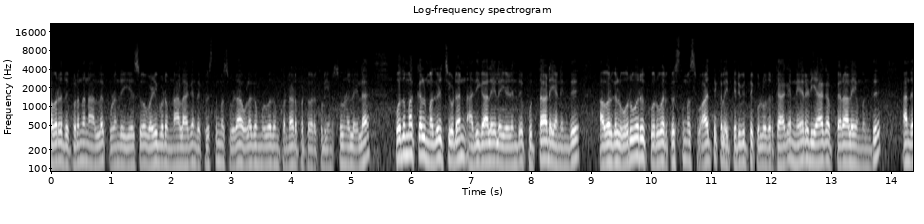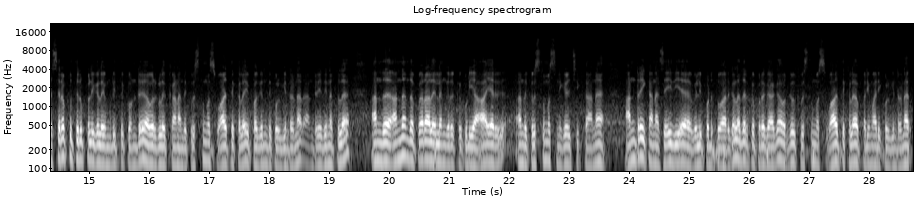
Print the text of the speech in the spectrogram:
அவரது பிறந்த நாளில் குழந்தை இயேசுவை வழிபடும் நாளாக இந்த கிறிஸ்துமஸ் விழா உலகம் முழுவதும் கொண்டாடப்பட்டு வரக்கூடிய சூழ்நிலையில் பொதுமக்கள் மக்கள் மகிழ்ச்சியுடன் அதிகாலையில் எழுந்து புத்தாடை அணிந்து அவர்கள் ஒருவருக்கொருவர் கிறிஸ்துமஸ் வாழ்த்துக்களை தெரிவித்துக் கொள்வதற்காக நேரடியாக பேராலயம் வந்து அந்த சிறப்பு திருப்பலிகளை முடித்துக்கொண்டு அவர்களுக்கான அந்த கிறிஸ்துமஸ் வாழ்த்துக்களை பகிர்ந்து கொள்கின்றனர். அன்றைய தினத்தில் அந்த அந்தந்த பேராலயங்கள் இருக்கக்கூடிய ஆயர் அந்த கிறிஸ்துமஸ் நிகழ்ச்சிக்கான அன்றைக்கான செய்தியை வெளிப்படுத்துவார்கள். அதற்கு பிறகாக அவர்கள் கிறிஸ்துமஸ் வாழ்த்துக்களை பரிமாறிக்கொள்கின்றனர்.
